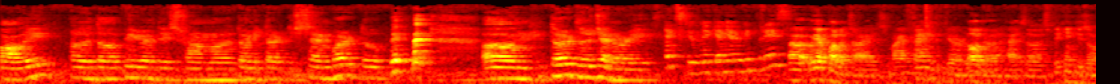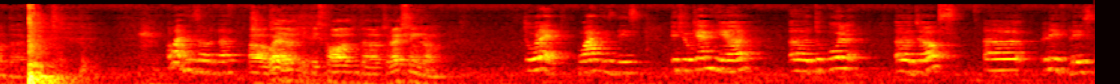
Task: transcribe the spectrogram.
Bali. Uh, the period is from uh, 23rd December to um, 3rd January. Excuse me, can you repeat please? Uh, we apologize. My friend here, Logan, has a speaking disorder. What disorder? Uh, well, it is called uh, Tourette syndrome. Tourette. What is this? If you came here uh, to pull uh, jokes, uh, leave please.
